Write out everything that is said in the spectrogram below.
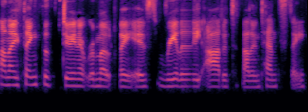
And I think that doing it remotely is really added to that intensity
